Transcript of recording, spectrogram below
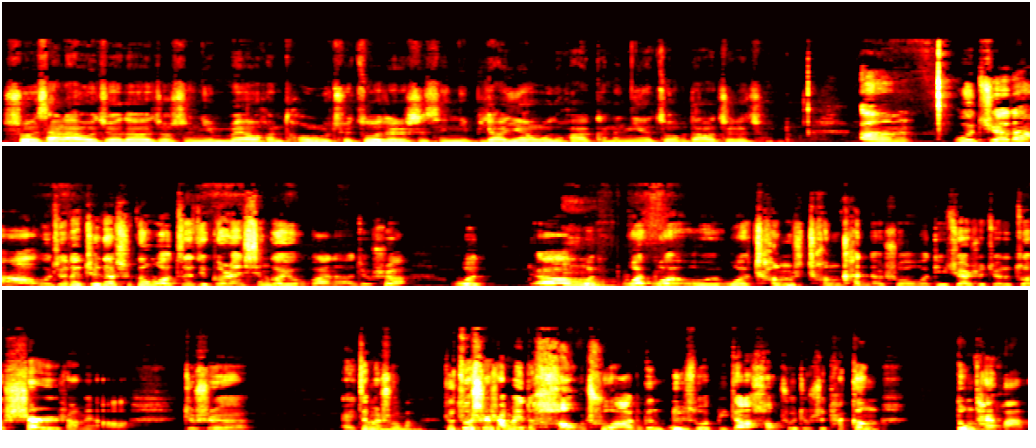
说下来，我觉得就是你没有很投入去做这个事情，你比较厌恶的话，可能你也做不到这个程度。嗯，我觉得啊，我觉得这个是跟我自己个人性格有关的。就是我呃，我我我我我诚诚恳的说，我的确是觉得做事儿上面啊，就是，哎，这么说吧，就做事儿上面的好处啊，就跟律所比较的好处就是它更动态化了，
